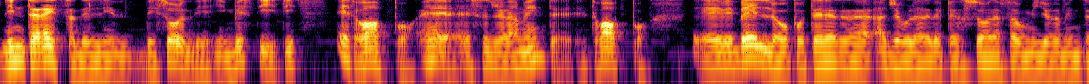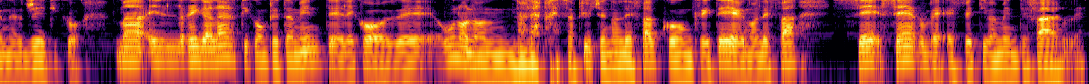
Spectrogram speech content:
l'interezza degli, dei soldi investiti è troppo, è esageramente troppo. È bello poter agevolare le persone a fare un miglioramento energetico, ma il regalarti completamente le cose, uno non, non, le apprezza più, cioè non le fa con criterio, non le fa se serve effettivamente farle.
